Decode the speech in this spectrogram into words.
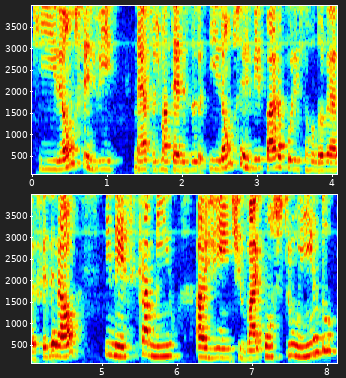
que irão servir, né, essas matérias irão servir para a Polícia Rodoviária Federal, e nesse caminho a gente vai construindo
